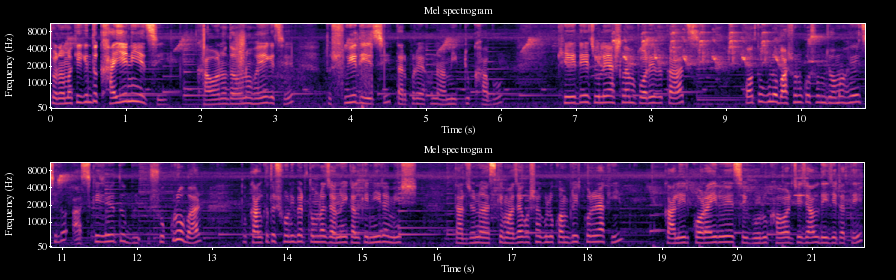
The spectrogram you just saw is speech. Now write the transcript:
সোনামাকে কিন্তু খাইয়ে নিয়েছি। খাওয়ানো দাওয়ানো হয়ে গেছে। তো শুয়ে দিয়েছি। তারপরে এখন আমি একটু খাব। খেয়ে দিয়ে চলে আসলাম পরের কাজ। কতগুলো বাসন কোসন জমা হয়েছিল? আজকে যেহেতু শুক্রবার, তো কালকে তো শনিবার, তোমরা জানোই কালকে নিরামিষ। তার জন্য আজকে মাজা কষাগুলো কমপ্লিট করে রাখি। কালির কড়াই রয়েছে, গরু খাওয়ার যে জাল দিই যেটাতে,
